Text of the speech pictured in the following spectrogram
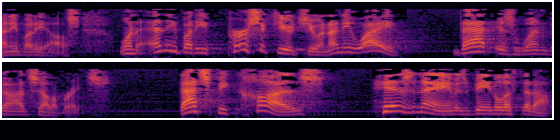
anybody else, when anybody persecutes you in any way, that is when God celebrates. That's because His name is being lifted up.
